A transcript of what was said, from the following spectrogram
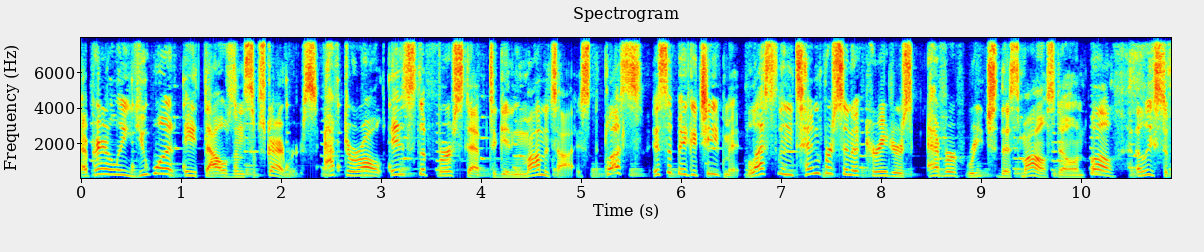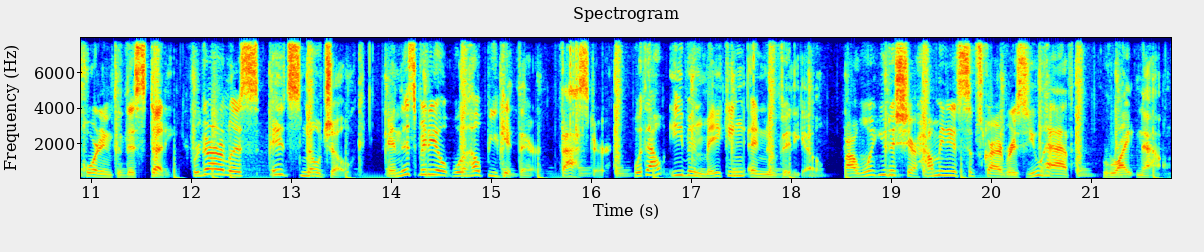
Apparently, you want a thousand subscribers. After all, it's the first step to getting monetized. Plus, it's a big achievement. Less than 10% of creators ever reach this milestone, well, at least according to this study. Regardless, it's no joke. And this video will help you get there faster without even making a new video. I want you to share how many subscribers you have right now.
